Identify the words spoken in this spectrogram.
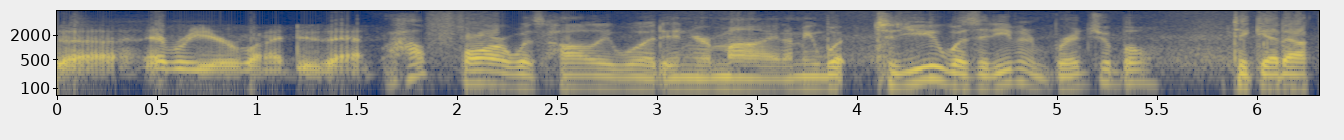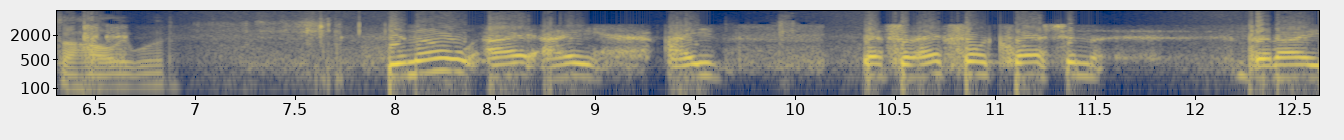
uh, every year when I do that. How far was Hollywood in your mind? I mean, what to you was it even bridgeable to get out to Hollywood? You know, I, I, I that's an excellent question that I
